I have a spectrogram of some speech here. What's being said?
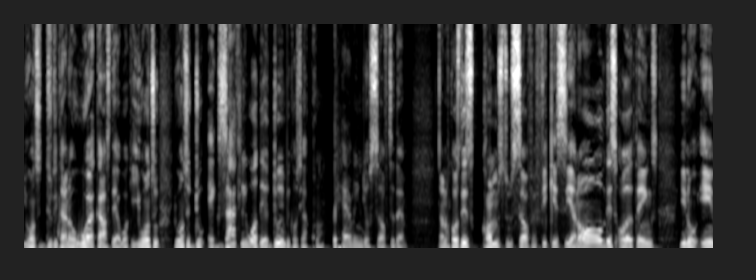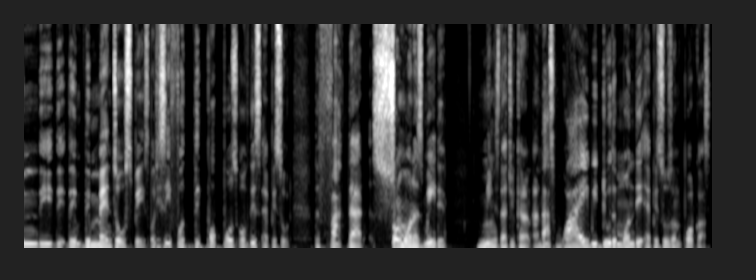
You want to do the kind of workouts they're working. You want to you want to do exactly what they're doing because you're comparing yourself to them and of course this comes to self-efficacy and all these other things you know in the, the the, the mental space but you see for the purpose of this episode the fact that someone has made it means that you can. And that's why we do the Monday episodes on the podcast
